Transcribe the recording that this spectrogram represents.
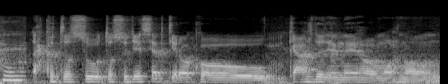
Hey. Ako to sú, to sú desiatky rokov každodenného možno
